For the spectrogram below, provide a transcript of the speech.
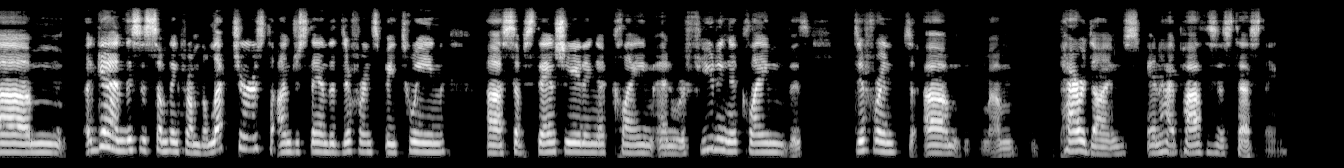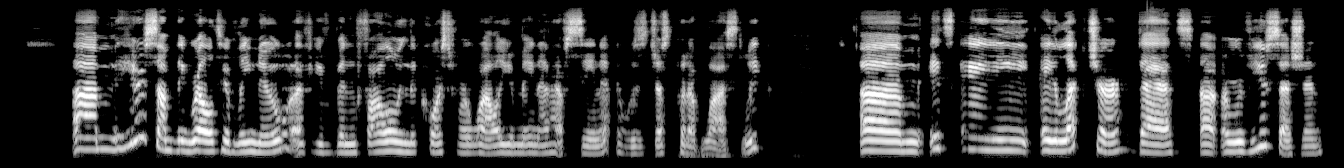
Um, again, this is something from the lectures to understand the difference between uh, substantiating a claim and refuting a claim. There's different um, um, paradigms in hypothesis testing. Um, here's something relatively new. If you've been following the course for a while, you may not have seen it. It was just put up last week. Um, it's a a lecture that's uh, a review session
